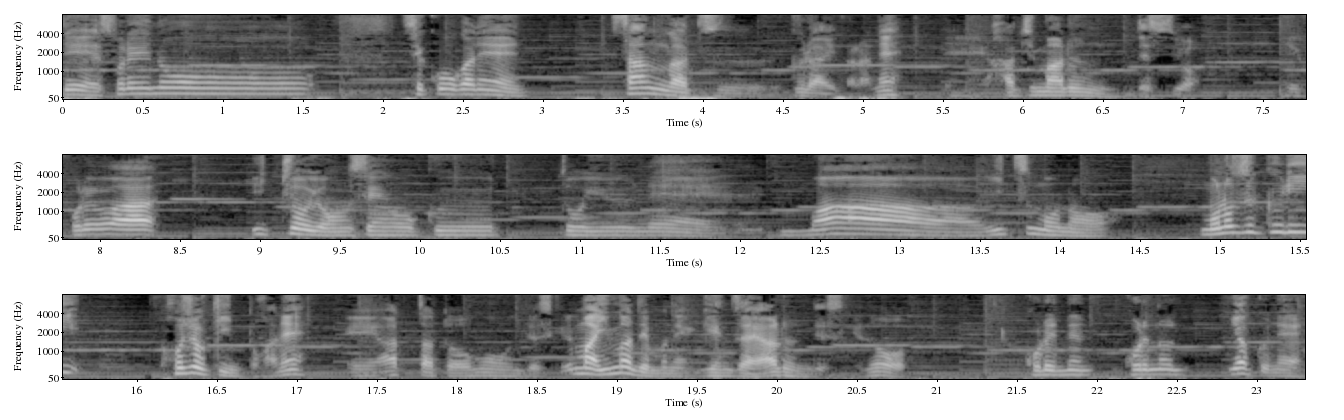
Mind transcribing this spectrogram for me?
て、それの施行がね、3月ぐらいからね、え始まるんですよ。でこれは1兆4000億というね、まあ、いつものものづくり補助金とかね、え、あったと思うんですけど、まあ今でもね、現在あるんですけど、これね、これの約ね、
